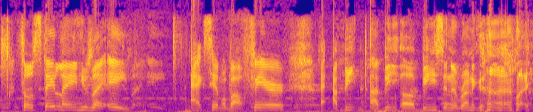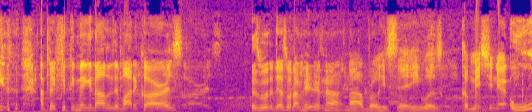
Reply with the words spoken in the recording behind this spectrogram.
so Stay Lane. He was like, "Hey." Asked him about fair. I- beat I beat uh, Beast in the running gun. like I paid fifty million dollars in modded cars. That's what that's what I'm hearing now. Nah, bro. He said he was commissioner. Ooh.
